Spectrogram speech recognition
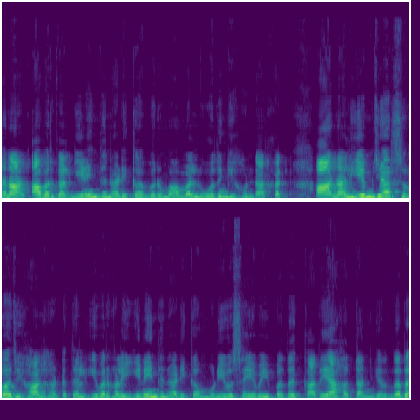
அதனால் அவர்கள் இணைந்து நடிக்க விரும்பாமல் ஒதுங்கிக் கொண்டார்கள். ஆனால் எம்ஜிஆர் சிவாஜி காலகட்டத்தில் இவர்களை இணைந்து நடிக்க முடிவு செய்ய வைப்பது கதையாகத்தான் இருந்தது.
